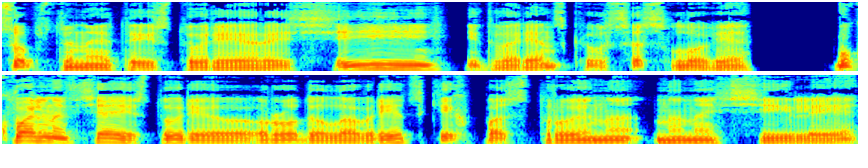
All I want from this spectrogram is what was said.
Собственно, это история России и дворянского сословия. Буквально вся история рода Лаврецких построена на насилии.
